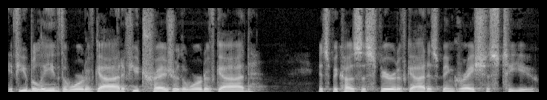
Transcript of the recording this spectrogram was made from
If you believe the Word of God, if you treasure the Word of God, it's because the Spirit of God has been gracious to you.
